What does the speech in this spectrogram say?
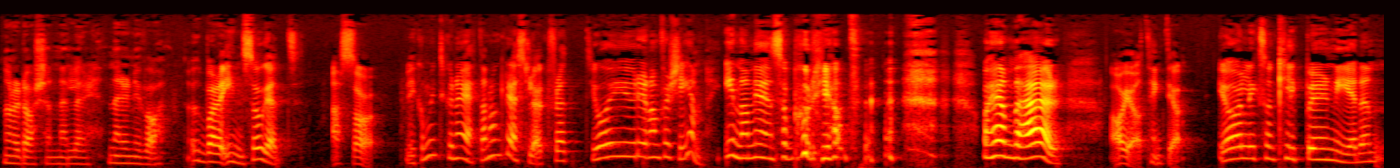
några dagar sedan, eller när det nu var, och bara insåg att alltså, vi kommer inte kunna äta någon gräslök för att jag är ju redan för sen, innan jag ens har börjat. Vad hände här? Ja, ja, tänkte jag. Jag liksom klipper ner den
